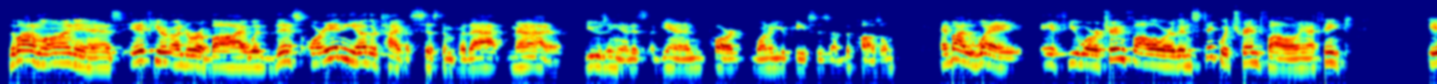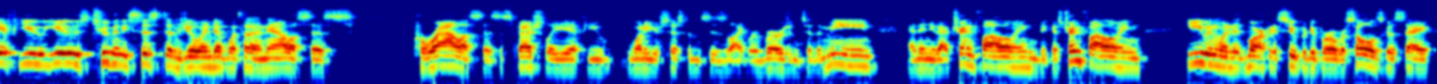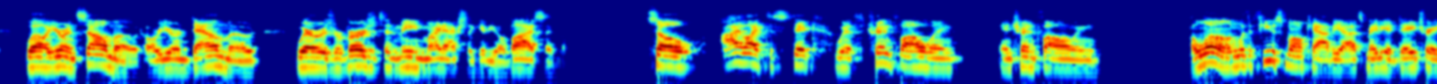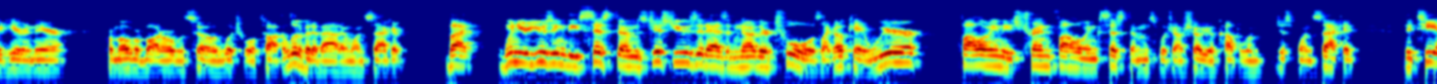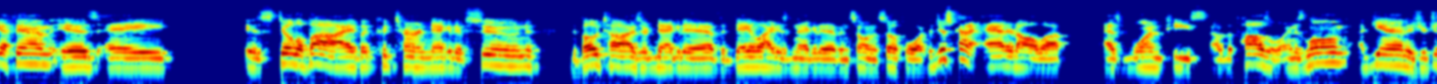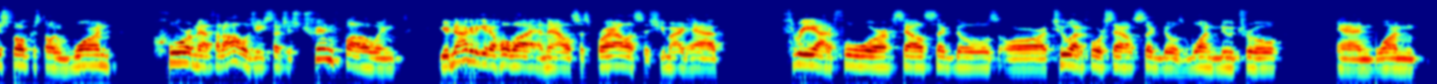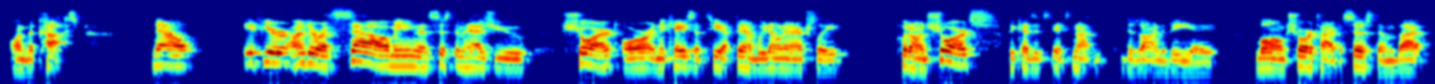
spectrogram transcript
The bottom line is, if you're under a buy with this or any other type of system for that matter, using it as again part one of your pieces of the puzzle. And by the way, if you are a trend follower, then stick with trend following. I think if you use too many systems, you'll end up with an analysis paralysis, especially if you one of your systems is like reversion to the mean, and then you got trend following, because trend following, even when the market is super duper oversold, is going to say, well, you're in sell mode or you're in down mode, whereas reversion to the mean might actually give you a buy signal. So I like to stick with trend following and trend following alone with a few small caveats, maybe a day trade here and there from overbought or oversold, which we'll talk a little bit about in one second. But when you're using these systems, just use it as another tool. It's like, okay, we're following these trend following systems, which I'll show you a couple in just one second. The TFM is a is still a buy, but could turn negative soon the bow ties are negative, the daylight is negative, and so on and so forth. And just kind of add it all up as one piece of the puzzle. And as long, again, as you're just focused on one core methodology, such as trend following, you're not going to get a whole lot of analysis paralysis. You might have three out of four sell signals, or two out of four sell signals, one neutral, and one on the cusp. Now, if you're under a sell, meaning that the system has you short, or in the case of TFM, we don't actually put on shorts because it's it's not designed to be a long short type of system. But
